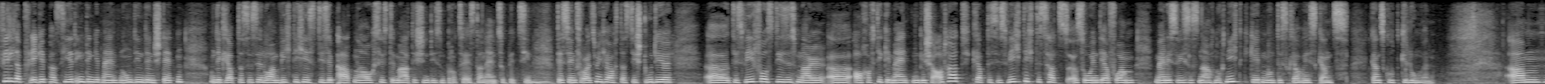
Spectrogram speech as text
viel der Pflege passiert in den Gemeinden und in den Städten. Und ich glaube, dass es enorm wichtig ist, diese Partner auch systematisch in diesen Prozess dann einzubeziehen. Mhm. Deswegen freut es mich auch, dass die Studie äh, des WIFOS dieses Mal äh, auch auf die Gemeinden geschaut hat. Ich glaube, das ist wichtig. Das hat es äh, so in der Form meines Wissens nach noch nicht gegeben und das, glaube ich, ist ganz, ganz gut gelungen. Ähm,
